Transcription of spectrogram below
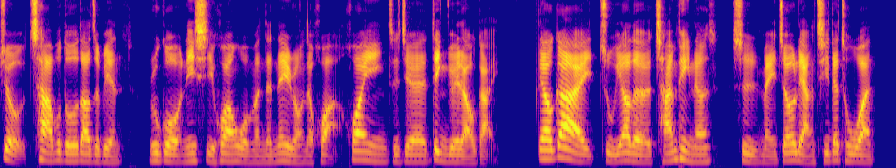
就差不多到这边。如果你喜欢我们的内容的话，欢迎直接订阅了解。了解主要的产品呢是每周两期的图文。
